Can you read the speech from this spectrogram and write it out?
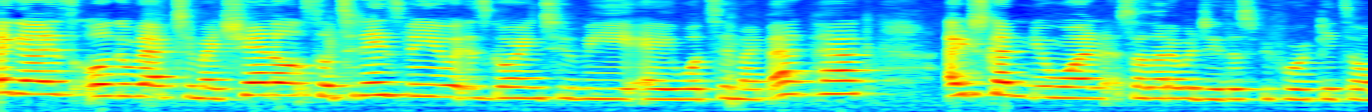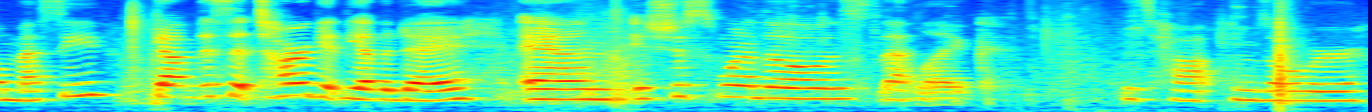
Hi guys, welcome back to my channel. So today's video is going to be a what's in my backpack. I just got a new one, so I thought I would do this before it gets all messy. Got this at Target the other day, and it's just one of those that like the top comes over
